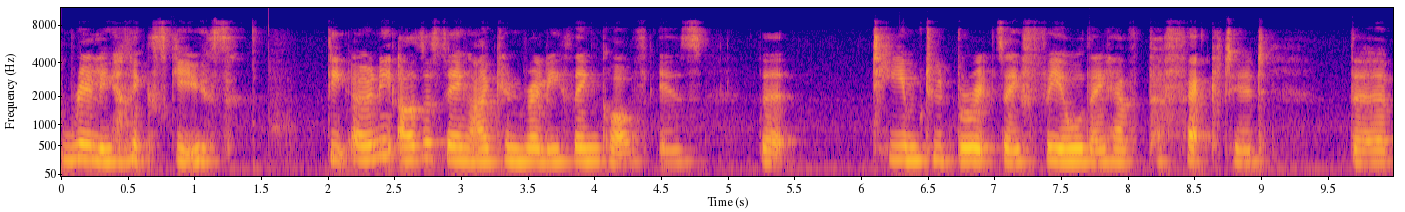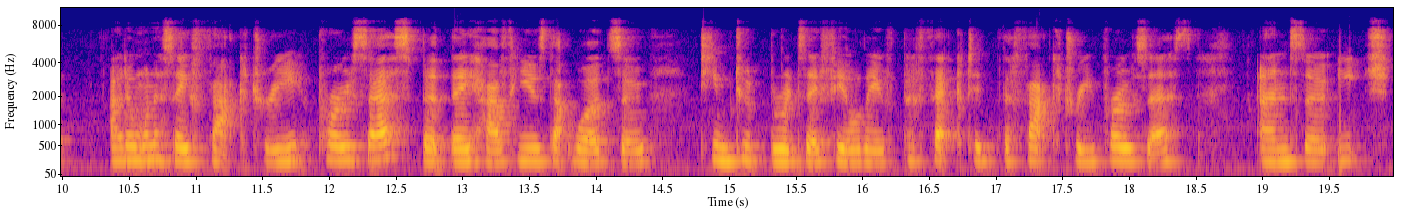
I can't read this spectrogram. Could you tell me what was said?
really an excuse. The only other thing I can really think of is that Team Tutberidze feel they have perfected the I don't want to say factory process, but they have used that word so Team Tutberidze feel they've perfected the factory process and so each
